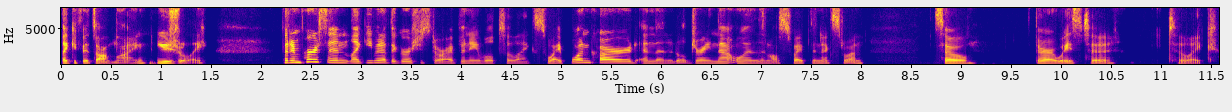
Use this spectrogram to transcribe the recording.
like if it's online, usually. But in person, like even at the grocery store, I've been able to like swipe one card and then it'll drain that one and then I'll swipe the next one. So there are ways to to like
